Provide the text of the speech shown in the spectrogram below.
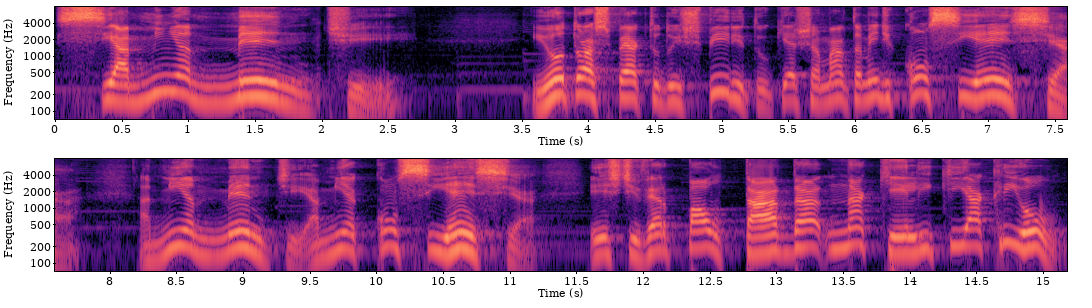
se a minha mente. E outro aspecto do espírito, que é chamado também de consciência, a minha mente, a minha consciência estiver pautada naquele que a criou.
